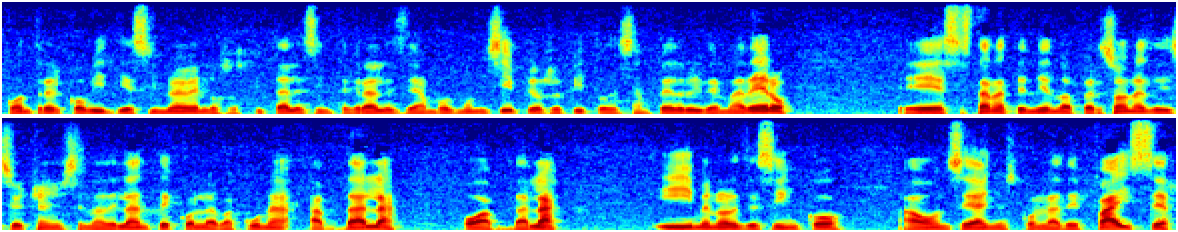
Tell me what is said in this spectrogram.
contra el COVID-19 en los hospitales integrales de ambos municipios, repito, de San Pedro y de Madero. Eh, se están atendiendo a personas de 18 años en adelante con la vacuna Abdala o Abdalá y menores de 5 a 11 años con la de Pfizer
